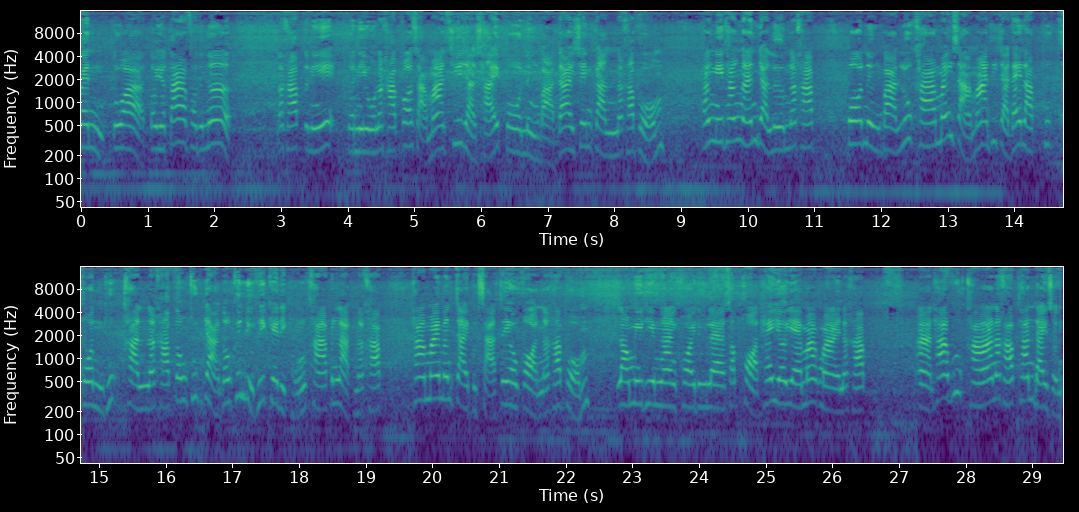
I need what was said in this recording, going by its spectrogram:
เป็นตัว Toyota Fortuner นะครับ ตัวนี้ตัวนิวนะครับ ก็สามารถที่จะใช้โปร 1 บาทได้เช่นกันนะครับผม ทั้งนี้ทั้งนั้นอย่าลืมนะครับ โปรหนึ่งบาทลูกค้าไม่สามารถที่จะได้รับทุกคนทุกคันนะครับ ต้องทุกอย่างต้องขึ้นอยู่ที่เครดิตของลูกค้าเป็นหลักนะครับ ถ้าไม่มั่นใจปรึกษาเซลล์ก่อนนะครับผมเรามีทีมงานคอยดูแลซัพพอร์ตให้เยอะแยะมากมายนะครับอ่าถ้าลูกค้านะครับท่านใดสน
